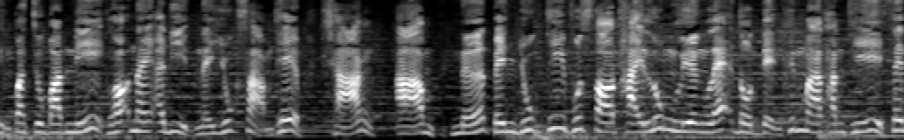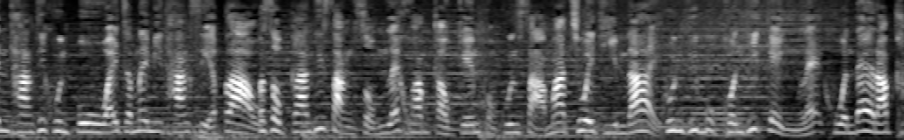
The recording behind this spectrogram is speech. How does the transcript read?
ถึงปัจจุบันนี้ เพราะในอดีตในยุคสามเทพ ช้าง อาร์มเนิร์ดเป็นยุคที่ฟุตซอลไทยรุ่งเรืองและโดดเด่นขึ้นมาทันที เส้นทางที่คุณปูไว้จะไม่มีทางเสียเปล่า ประสบการณ์ที่สั่งสมและความเก่าเกมของคุณสามารถช่วยทีมได้ คุณคือบุคคลที่เก่ง และควรได้รับค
